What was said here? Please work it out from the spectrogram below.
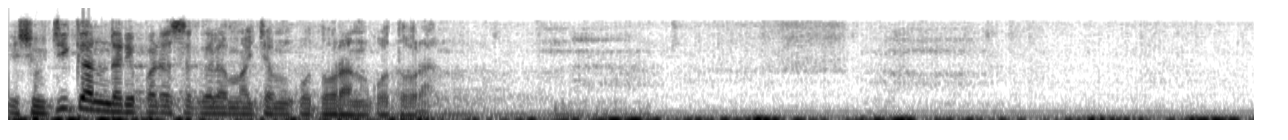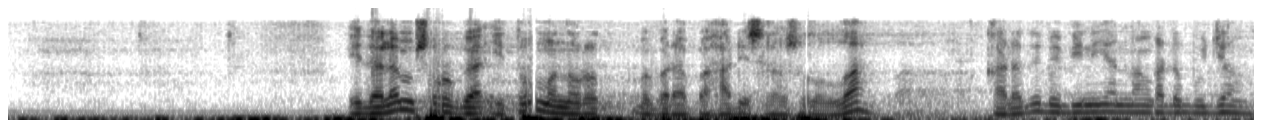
Disucikan daripada segala macam kotoran-kotoran Di dalam surga itu menurut beberapa hadis Rasulullah kada ada bebinian nang kada bujang.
